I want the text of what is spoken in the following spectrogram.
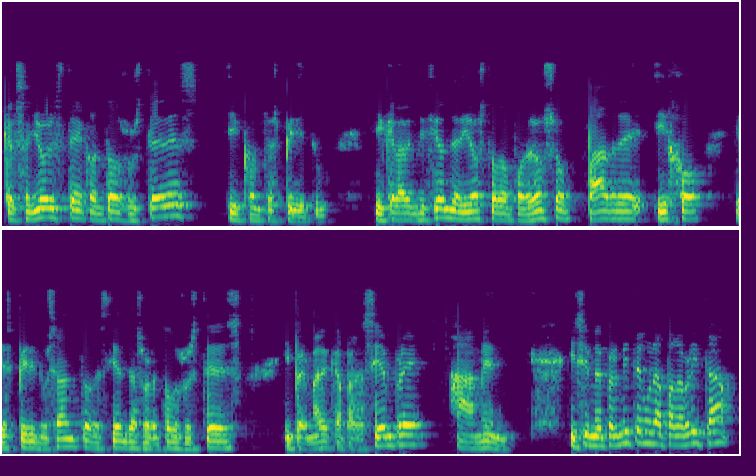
Que el Señor esté con todos ustedes y con tu espíritu. Y que la bendición de Dios Todopoderoso, Padre, Hijo y Espíritu Santo descienda sobre todos ustedes y permanezca para siempre. Amén. Y si me permiten una palabrita,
